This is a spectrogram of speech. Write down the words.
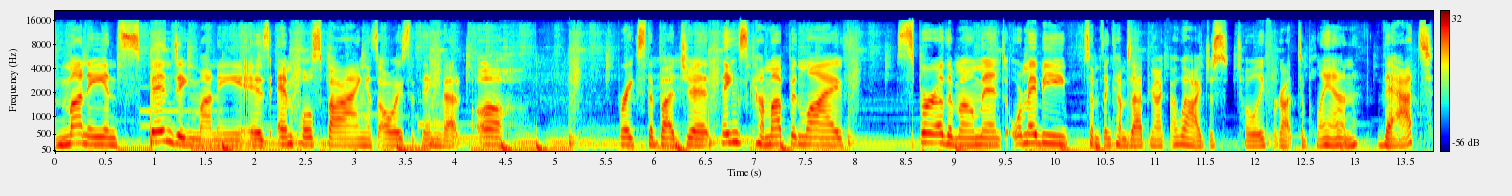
money and spending money is impulse buying is always the thing that, oh, breaks the budget. Things come up in life, spur of the moment, or maybe something comes up and you're like, oh, wow, I just totally forgot to plan that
